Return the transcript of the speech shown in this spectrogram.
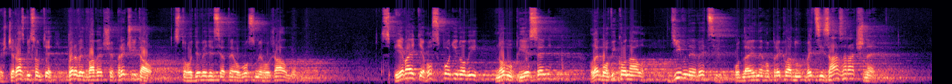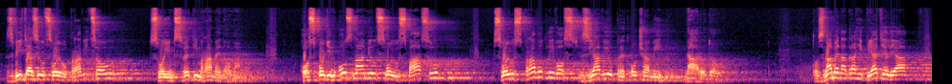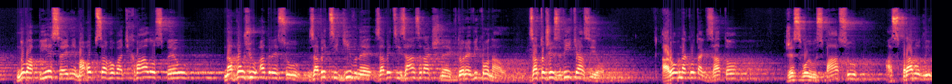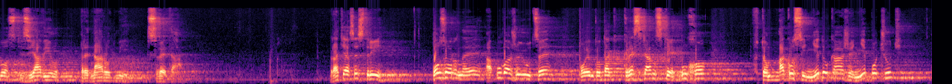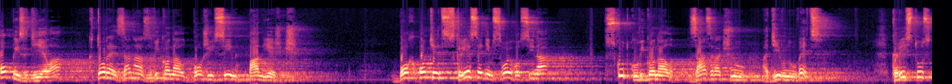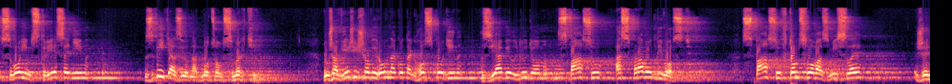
Ešte raz by som tie prvé dva verše prečítal z toho 98. žalmu. Spievajte hospodinovi novú pieseň, lebo vykonal divné veci, podľa jedného prekladu veci zázračné. Zvíťazil svojou pravicou, svojim svetým ramenom. Hospodin oznámil svoju spásu Svoju spravodlivosť zjavil pred očami národov. To znamená, drahí priatelia, nová pieseň má obsahovať chválospev na Božiu adresu za veci divné, za veci zázračné, ktoré vykonal, za to, že zvíťazil. A rovnako tak za to, že svoju spásu a spravodlivosť zjavil pred národmi sveta. Bratia a sestry, pozorné a uvažujúce, poviem to tak, kresťanské ucho v tom, ako si nedokáže nepočuť opis diela, ktoré za nás vykonal Boží syn, Pán Ježiš. Boh Otec s kriesením svojho syna v skutku vykonal zázračnú a divnú vec. Kristus svojim skriesením zvíťazil nad mocou smrti. Nuž a Ježišovi rovnako tak hospodin zjavil ľuďom spásu a spravodlivosť. Spásu v tom slova zmysle, že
